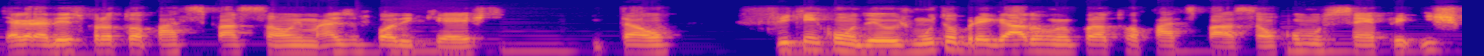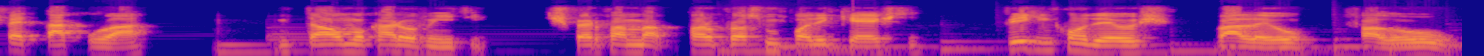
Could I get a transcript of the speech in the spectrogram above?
Te agradeço pela tua participação em mais um podcast. Então, fiquem com Deus. Muito obrigado, Romeu, pela tua participação. Como sempre, espetacular. Então, meu caro ouvinte, espero para, para o próximo podcast. Fiquem com Deus. Valeu. Falou.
